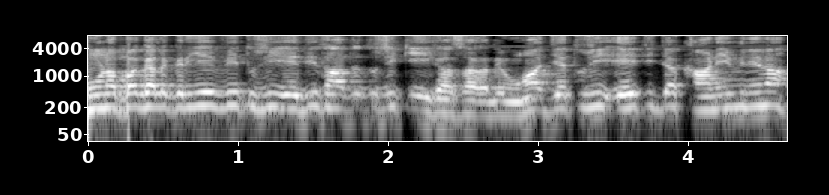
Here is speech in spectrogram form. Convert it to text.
ਹੁਣ ਆਪਾਂ ਗੱਲ ਕਰੀਏ ਵੀ ਤੁਸੀਂ ਇਹਦੀ ਥਾਂ ਤੇ ਤੁਸੀਂ ਕੀ ਖਾ ਸਕਦੇ ਹੋ, ਹਾਂ? ਜੇ ਤੁਸੀਂ ਇਹ ਚੀਜ਼ਾਂ ਖਾਣੀ ਵੀ ਨੇ ਨਾ,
